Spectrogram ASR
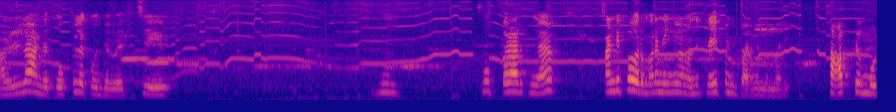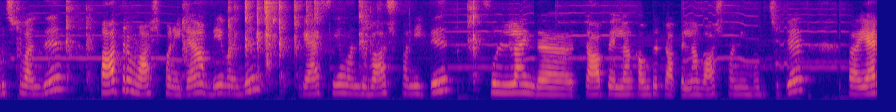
நல்லா அந்த தொப்பில் கொஞ்சம் வச்சு சூப்பராக இருக்குங்க. கண்டிப்பாக ஒரு முறை நீங்களும் வந்து ட்ரை பண்ணி பாருங்கள் இந்த மாதிரி. சாப்பிட்டு முடிச்சுட்டு வந்து பாத்திரம் வாஷ் பண்ணிட்டேன். அப்படியே வந்து கேஸையும் வந்து வாஷ் பண்ணிவிட்டு ஃபுல்லாக இந்த டாப் எல்லாம் கவுண்டர் டாப் எல்லாம் வாஷ் பண்ணி முடிச்சுட்டு ஏற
